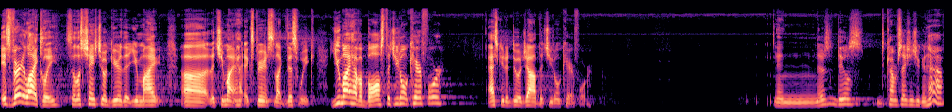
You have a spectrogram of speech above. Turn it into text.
it's very likely. So let's change to a gear that you might uh, that you might experience like this week. You might have a boss that you don't care for, ask you to do a job that you don't care for. And there's deals, conversations you can have,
